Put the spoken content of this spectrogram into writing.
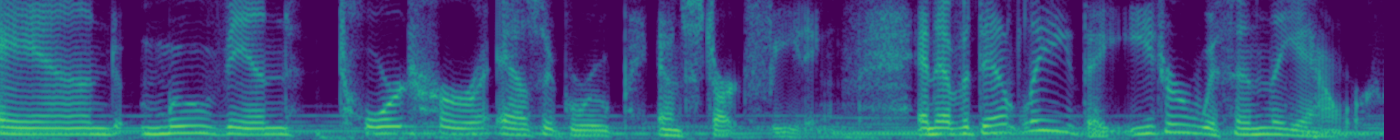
and move in toward her as a group and start feeding. And evidently, they eat her within the hour.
